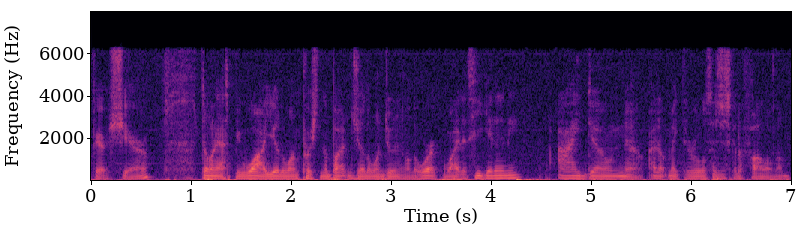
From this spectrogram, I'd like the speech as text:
fair share. Don't ask me why. You're the one pushing the buttons. You're the one doing all the work. Why does he get any? I don't know. I don't make the rules. I'm just going to follow them.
